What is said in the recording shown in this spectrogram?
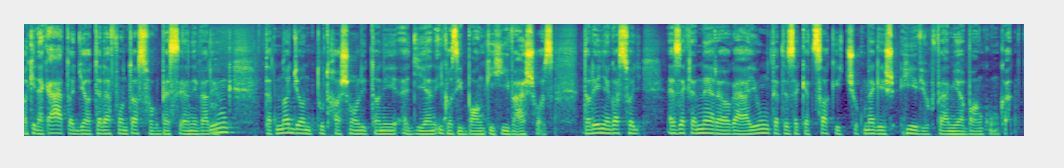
akinek átadja a telefont, az fog beszélni velünk. Tehát nagyon tud hasonlítani egy ilyen igazi banki híváshoz. De a lényeg az, hogy ezekre ne reagáljunk, tehát ezeket szakítsuk meg, és hívjuk fel mi a bankunkat.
